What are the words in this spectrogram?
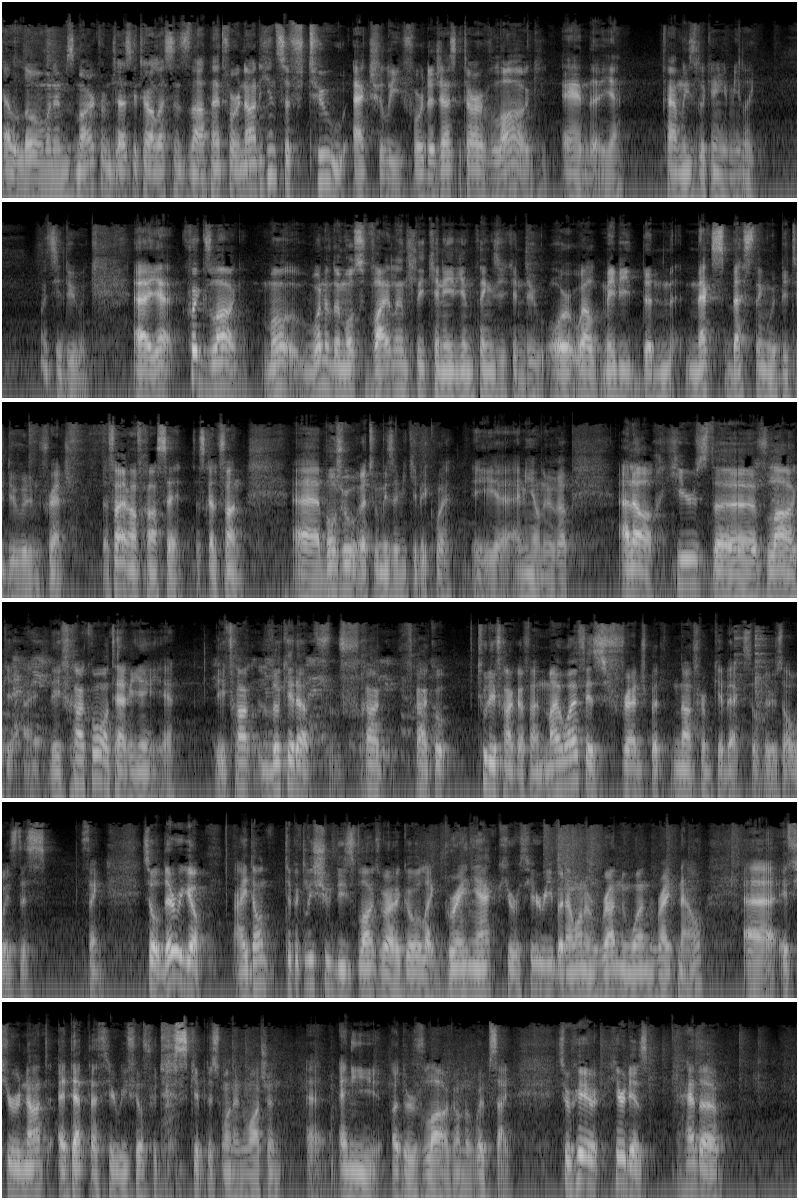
Hello, my name is Marc from JazzGuitarLessons.net for an audience of two, actually, for the Jazz Guitar vlog. And uh, yeah, family's looking at me like, what's he doing? Uh, yeah, quick vlog. Mo one of the most violently Canadian things you can do. Or, well, maybe the next best thing would be to do it in French. Le faire en français, ça serait le fun. Uh, bonjour à tous mes amis québécois et uh, amis en Europe. Alors, here's the vlog. Les franco-ontariens, yeah. Les Fran look it up. Fran franco tous les francophones. My wife is French, but not from Quebec, so there's always this thing. So there we go. I don't typically shoot these vlogs where I go like brainiac, pure theory, but I want to run one right now. Uh, if you're not adept at theory, feel free to skip this one and watch an, uh, any other vlog on the website. So here, here it is. I had a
